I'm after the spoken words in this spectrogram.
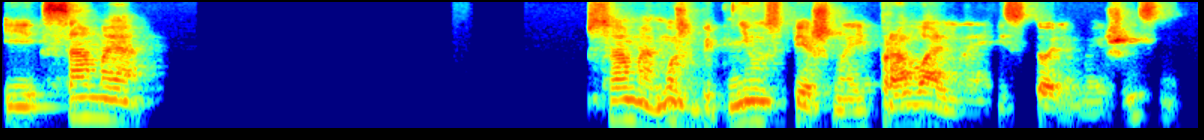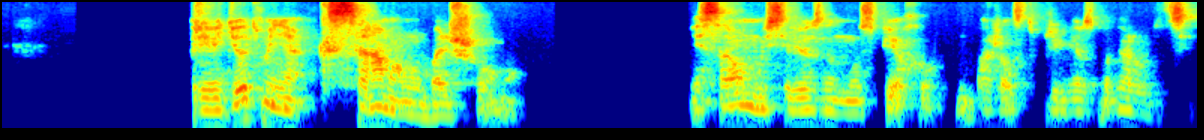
И самая, самая, может быть, неуспешная и провальная история моей жизни приведет меня к самому большому и самому серьезному успеху, пожалуйста, пример с Богородицей.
